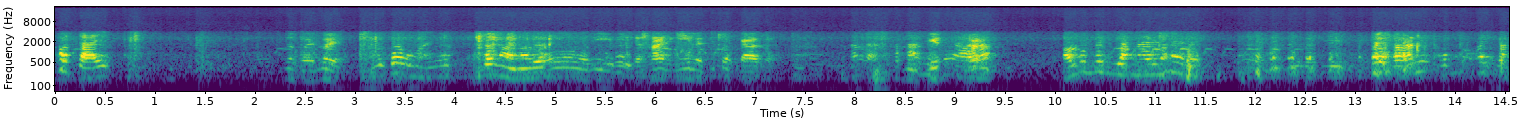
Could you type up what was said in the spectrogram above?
เข้าใจเรื่องใหม่เรื่องใหม่เรื่องใหม่มาเลยโอ้ดีจะท่าอย่างนี้เลยที่ต้องการนั่นแหละคิดเอาเอารุ่นไม่ยังไงมาให้เลยฐานนี่ผมเอาให้อย่างนั้น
